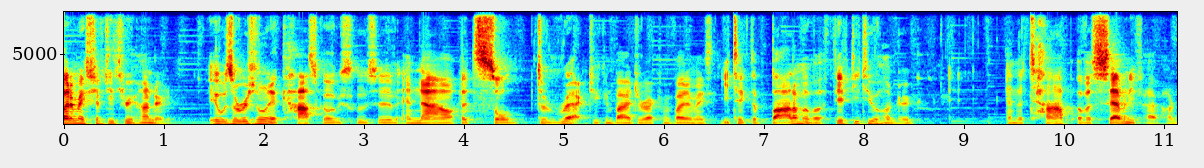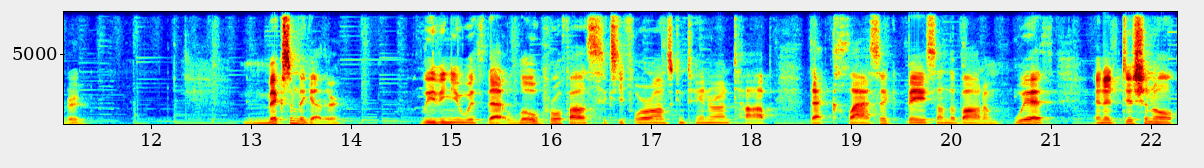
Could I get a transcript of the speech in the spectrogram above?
Vitamix 5300. It was originally a Costco exclusive and now it's sold direct. You can buy it direct from Vitamix. You take the bottom of a 5200 and the top of a 7500, mix them together, leaving you with that low profile 64 ounce container on top, that classic base on the bottom with an additional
